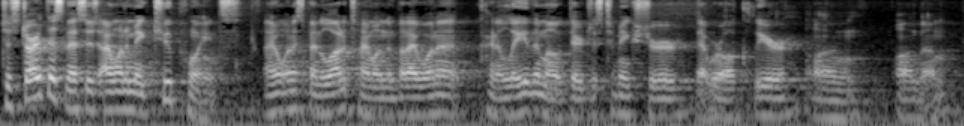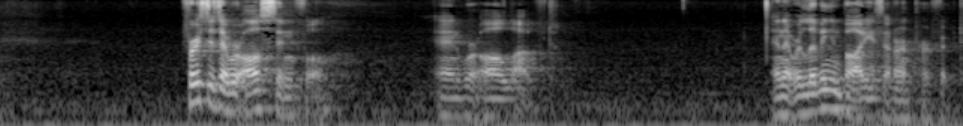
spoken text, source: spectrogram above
To start this message, I want to make two points. I don't want to spend a lot of time on them, but I want to kind of lay them out there just to make sure that we're all clear on, on them. First is that we're all sinful and we're all loved, and that we're living in bodies that aren't perfect.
